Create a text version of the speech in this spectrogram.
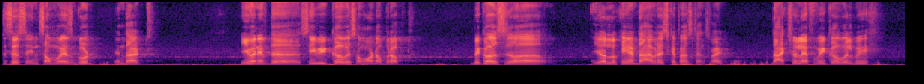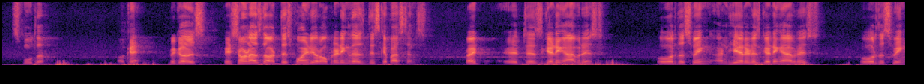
this is in some ways good in that even if the CV curve is somewhat abrupt, because uh, you are looking at the average capacitance, right, the actual FV curve will be smoother, okay, because it is not as though at this point you are operating as this capacitance, right, it is getting averaged over the swing and here it is getting averaged over the swing.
